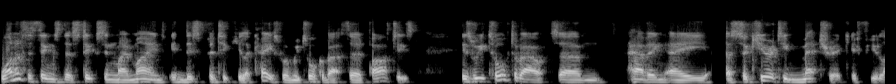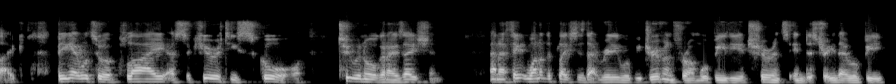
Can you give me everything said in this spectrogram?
One of the things that sticks in my mind in this particular case when we talk about third parties is we talked about um, having a, a security metric, if you like, being able to apply a security score to an organization. And I think one of the places that really will be driven from will be the insurance industry. There will be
